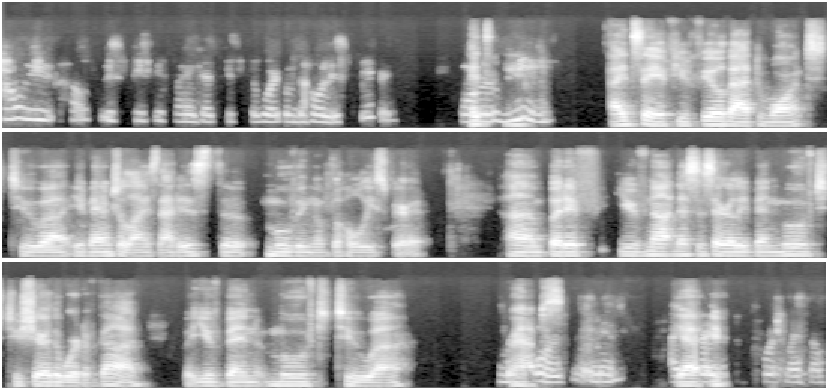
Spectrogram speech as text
How you how to specify that it's the work of the Holy Spirit or I'd me? I'd say if you feel that want to uh, evangelize, that is the moving of the Holy Spirit. Um, but if you've not necessarily been moved to share the word of God, but you've been moved to uh, perhaps. I mean, I yeah, try if- to force myself.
